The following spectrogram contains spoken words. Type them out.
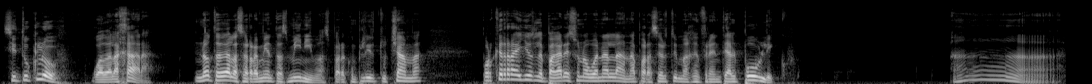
si tu club, Guadalajara, no te da las herramientas mínimas para cumplir tu chamba, ¿por qué rayos le pagarás una buena lana para hacer tu imagen frente al público? Ah,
